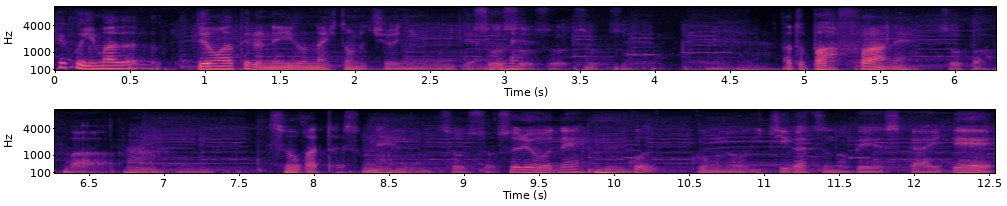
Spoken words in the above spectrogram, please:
結構今出回ってるねいろんな人のチューニングみたいなね。そうそうそうそうあとバッファーね、そうバッファー、うん。すごかったですね、そうそう。それをね、ここの1月のベース会で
